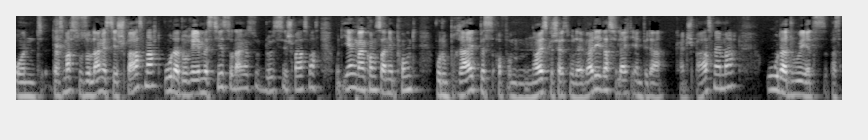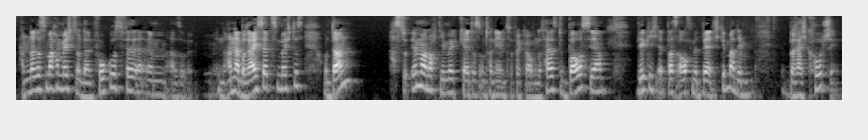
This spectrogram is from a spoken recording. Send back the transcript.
und das machst du, solange es dir Spaß macht, oder du reinvestierst, solange es, dir Spaß macht. Und irgendwann kommst du an den Punkt, wo du bereit bist auf ein neues Geschäftsmodell, weil dir das vielleicht entweder keinen Spaß mehr macht oder du jetzt was anderes machen möchtest und deinen Fokus ähm, also in einen anderen Bereich setzen möchtest. Und dann hast du immer noch die Möglichkeit, das Unternehmen zu verkaufen. Das heißt, du baust ja wirklich etwas auf mit Wert. Ich gebe mal den Bereich Coaching.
